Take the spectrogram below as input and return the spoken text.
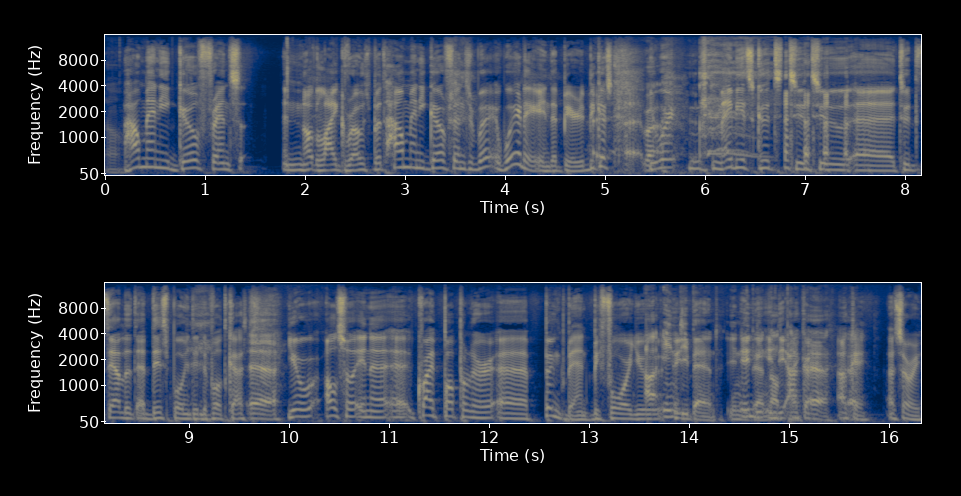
No. How many girlfriends? Not like Rose, but how many girlfriends were, were there in that period? Because you were maybe it's good to to uh, to tell it at this point in the podcast. Yeah. You were also in a, uh quite popular uh, punk band before you Uh, indie band, indie, band. not indie- punk. okay, Yeah, okay. yeah. Uh, sorry.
